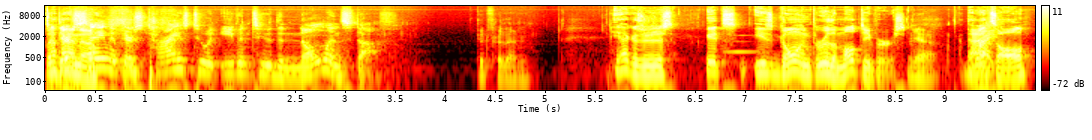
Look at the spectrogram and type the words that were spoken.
but they're know. saying that there's ties to it even to the Nolan stuff. Good for them. Yeah, because they're just it's he's going through the multiverse. Yeah. That's Right. all.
